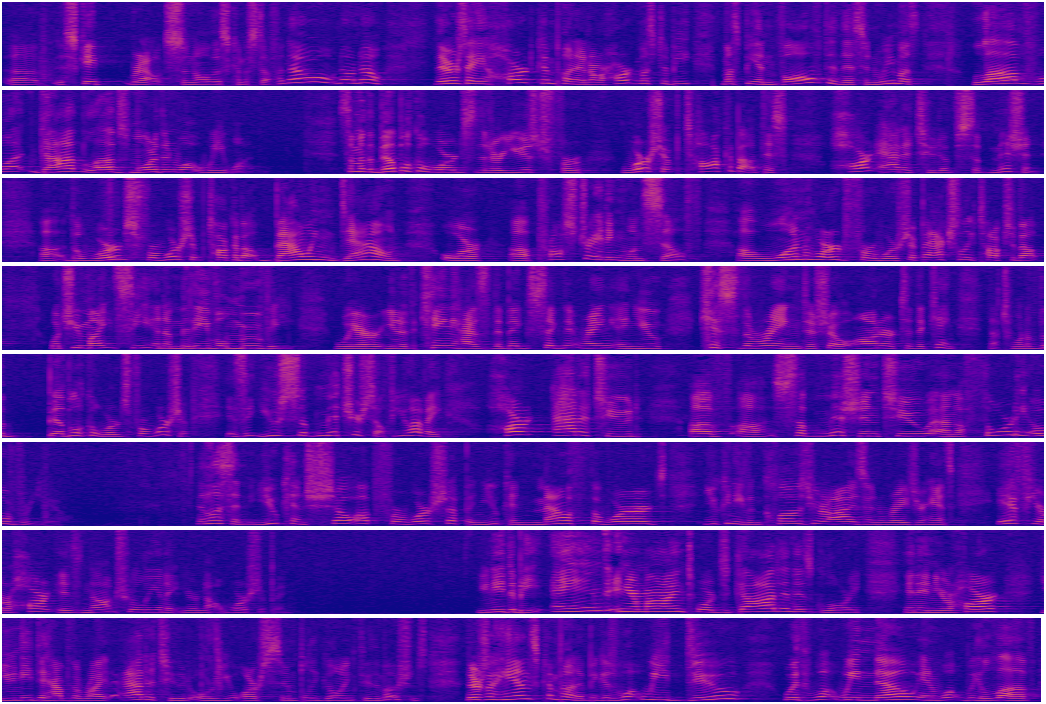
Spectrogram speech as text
uh, escape routes and all this kind of stuff. No, no, no. There's a heart component. Our heart must be, must be involved in this, and we must love what God loves more than what we want. Some of the biblical words that are used for worship talk about this heart attitude of submission. Uh, the words for worship talk about bowing down or uh, prostrating oneself. Uh, one word for worship actually talks about what you might see in a medieval movie where you know the king has the big signet ring and you kiss the ring to show honor to the king that's one of the biblical words for worship is that you submit yourself. You have a heart attitude of uh, submission to an authority over you. And listen you can show up for worship and you can mouth the words. You can even close your eyes and raise your hands. If your heart is not truly in it you're not worshiping. You need to be aimed in your mind towards God and His glory. And in your heart, you need to have the right attitude, or you are simply going through the motions. There's a hands component because what we do with what we know and what we love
